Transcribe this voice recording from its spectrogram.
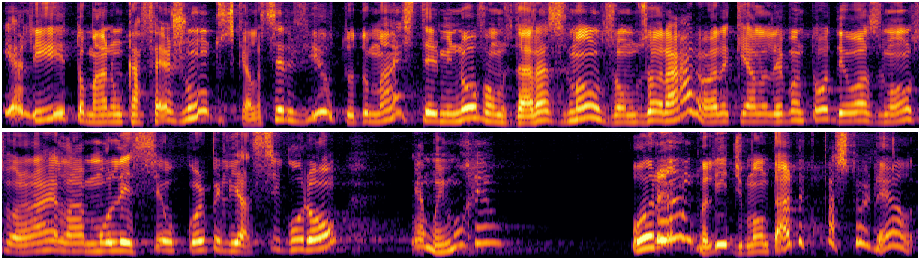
e ali tomaram um café juntos, que ela serviu, tudo mais. Terminou, vamos dar as mãos, vamos orar. A hora que ela levantou, deu as mãos orar, ela amoleceu o corpo, ele a segurou. Minha mãe morreu. Orando ali, de mão dada com o pastor dela.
